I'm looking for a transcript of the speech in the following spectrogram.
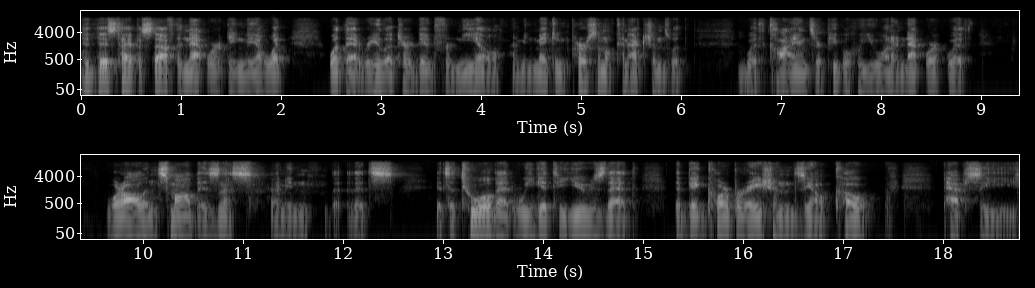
this type of stuff, the networking. You know what what that realtor did for Neal. I mean, making personal connections with with clients or people who you want to network with we're all in small business. I mean, that's it's a tool that we get to use that the big corporations, you know, Coke, Pepsi,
